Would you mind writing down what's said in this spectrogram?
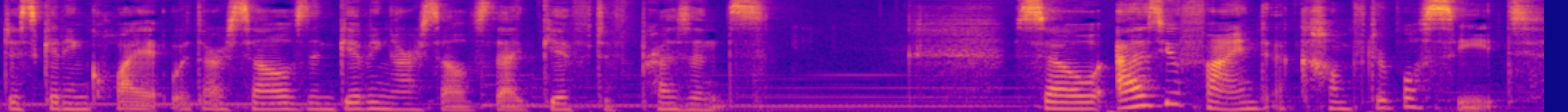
just getting quiet with ourselves and giving ourselves that gift of presence. So, as you find a comfortable seat,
